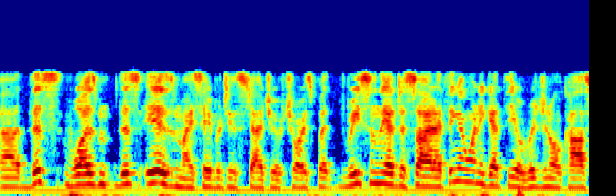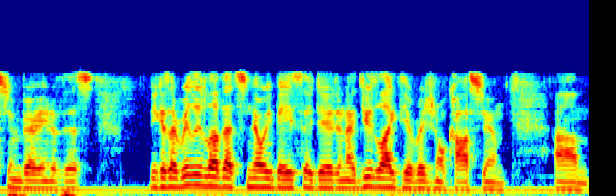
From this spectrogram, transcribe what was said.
uh, this was this is my Sabretooth statue of choice, but recently I've decided I think I want to get the original costume variant of this because I really love that snowy base they did, and I do like the original costume. Um,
